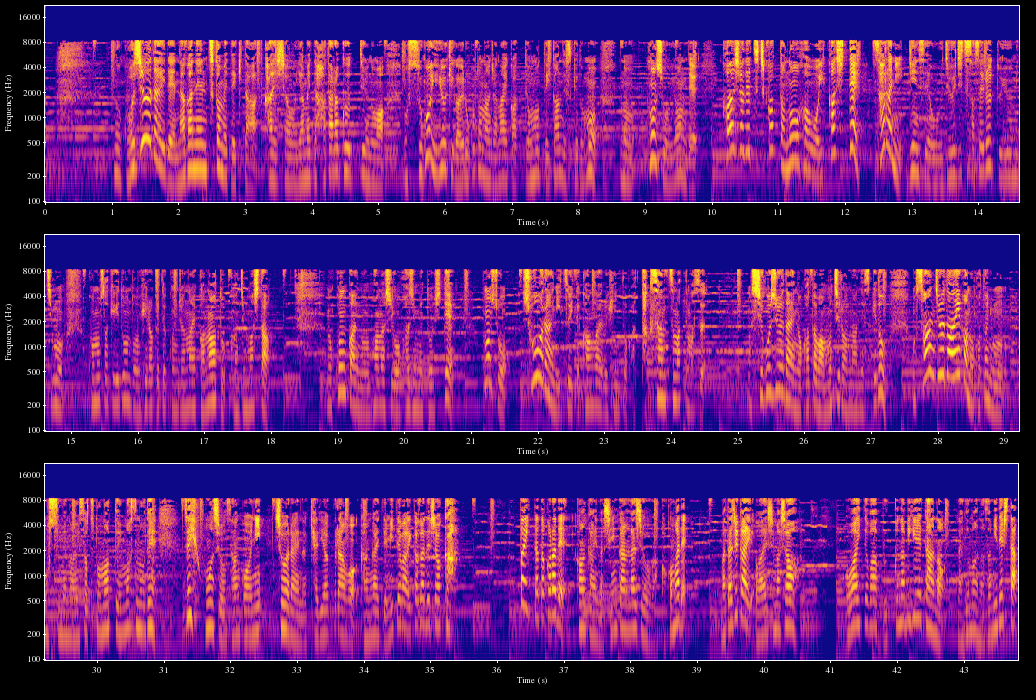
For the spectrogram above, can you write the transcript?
50代で長年勤めてきた会社を辞めて働くっていうのはもうすごい勇気がいることなんじゃないかって思っていたんですけどもの本書を読んで会社で培ったノウハウを生かしてさらに人生を充実させるという道もこの先どんどん開けていくんじゃないかなと感じました。今回のお話をはじめとして本書将来について考えるヒントがたくさん詰まってます。4050代の方はもちろんなんですけどもう30代以下の方にもおすすめの一冊となっていますのでぜひ本書を参考に将来のキャリアプランを考えてみてはいかがでしょうか。といったところで今回の新刊ラジオはここまで。また次回お会いしましょう。お相手はブックナビゲーターの南雲のぞみでした。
